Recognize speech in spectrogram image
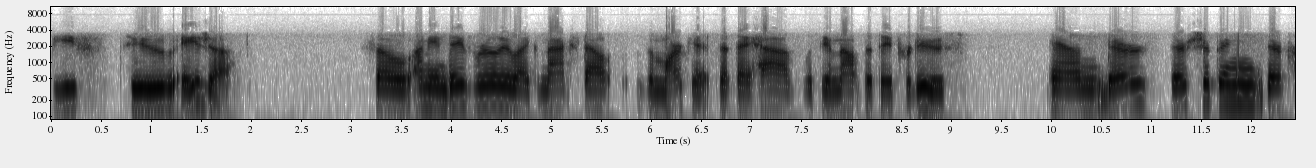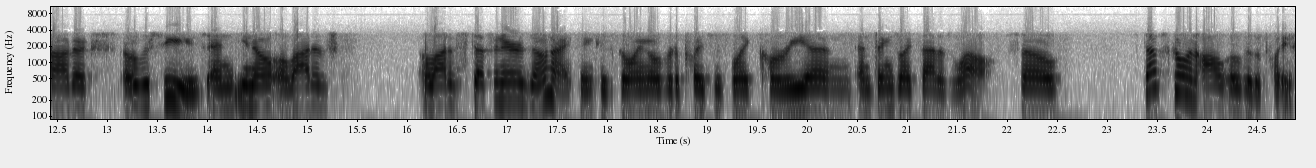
beef to Asia. So, I mean, they've really like maxed out the market that they have with the amount that they produce, and they're they're shipping their products overseas. And you know, a lot of a lot of stuff in Arizona, I think, is going over to places like Korea and and things like that as well. So stuff's going all over the place.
